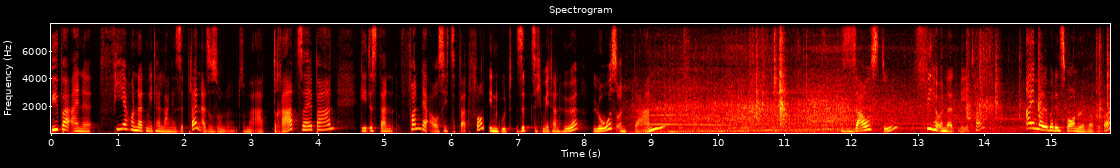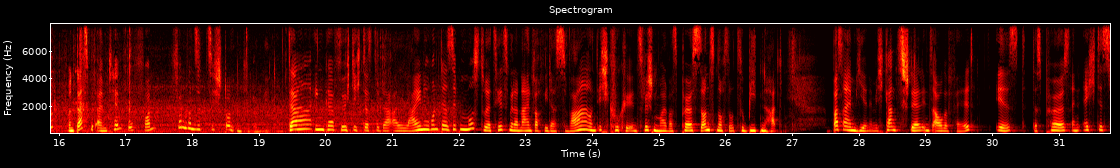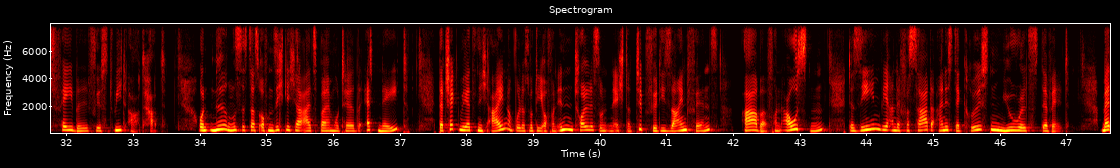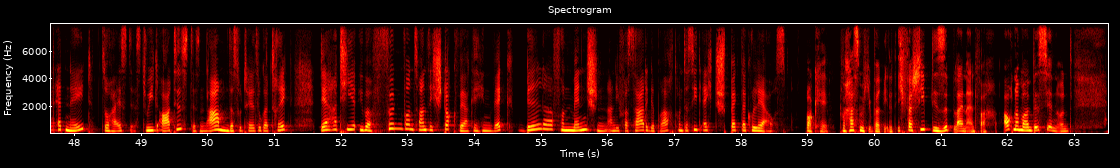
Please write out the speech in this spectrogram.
über eine 400 Meter lange Zipline, also so eine, so eine Art Drahtseilbahn, geht es dann von der Aussichtsplattform in gut 70 Metern Höhe los und dann saust du 400 Meter einmal über den Swan River rüber und das mit einem Tempo von 75 Stundenkilometer. Da, Inka, fürchte ich, dass du da alleine runtersippen musst. Du erzählst mir dann einfach, wie das war und ich gucke inzwischen mal, was Perth sonst noch so zu bieten hat. Was einem hier nämlich ganz schnell ins Auge fällt, ist, dass Perth ein echtes Fable für Street Art hat. Und nirgends ist das offensichtlicher als beim Hotel The Adnate. Da checken wir jetzt nicht ein, obwohl das wirklich auch von innen toll ist und ein echter Tipp für Designfans. Aber von außen, da sehen wir an der Fassade eines der größten Murals der Welt. Matt Adnate, so heißt der Street Artist, dessen Namen das Hotel sogar trägt, der hat hier über 25 Stockwerke hinweg Bilder von Menschen an die Fassade gebracht und das sieht echt spektakulär aus. Okay, du hast mich überredet. Ich verschiebe die Zipline einfach auch noch mal ein bisschen und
